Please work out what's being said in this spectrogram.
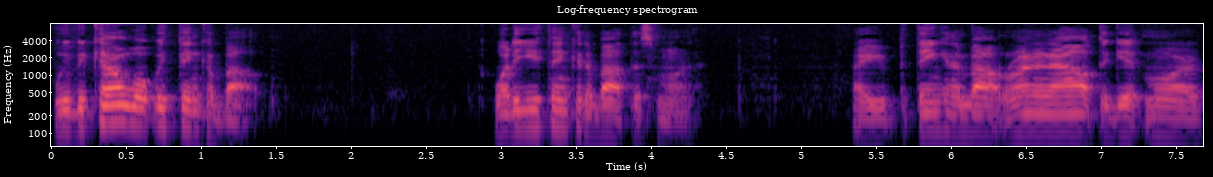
We become what we think about. What are you thinking about this morning? Are you thinking about running out to get more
